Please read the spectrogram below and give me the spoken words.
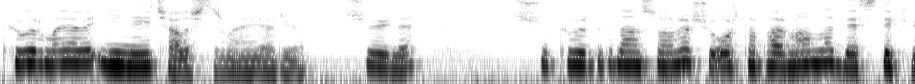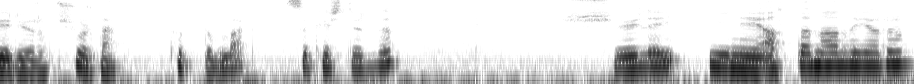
kıvırmaya ve iğneyi çalıştırmaya yarıyor. Şöyle Şu kıvırdıktan sonra şu orta parmağımla destek veriyorum. Şuradan tuttum bak. Sıkıştırdım. Şöyle iğneyi alttan alıyorum.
